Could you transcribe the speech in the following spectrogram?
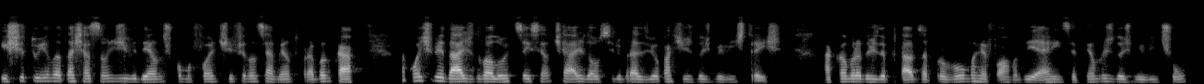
instituindo a taxação de dividendos como fonte de financiamento para bancar a continuidade do valor de 600 reais do Auxílio Brasil a partir de 2023. A Câmara dos Deputados aprovou uma reforma do IR em setembro de 2021,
